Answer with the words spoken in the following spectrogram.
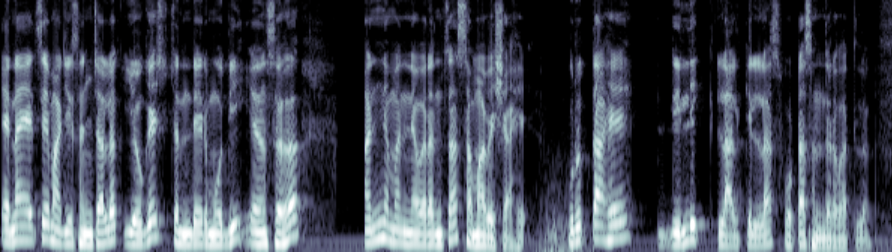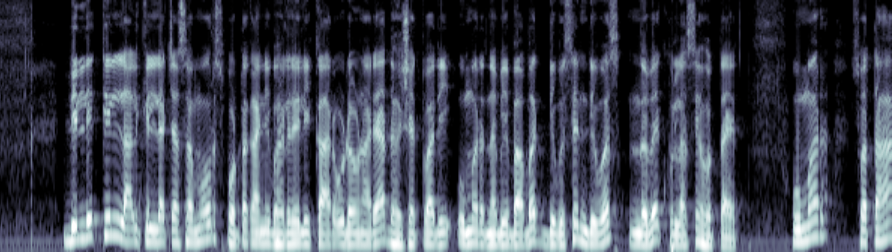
एन आय माजी संचालक योगेश चंदेर मोदी यांसह अन्य मान्यवरांचा समावेश आहे. वृत्त आहे दिल्ली लाल किल्ला स्फोटासंदर्भातलं. दिल्लीतील लाल किल्ल्याच्या समोर स्फोटकांनी भरलेली कार उडवणाऱ्या दहशतवादी उमर नबीबाबत दिवसेंदिवस नवे खुलासे होत आहेत. उमर स्वतः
